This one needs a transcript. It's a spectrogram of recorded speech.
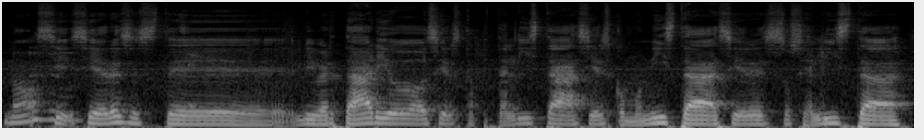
¿no? si, si eres, este, libertario, si eres capitalista, si eres comunista, si eres socialista,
